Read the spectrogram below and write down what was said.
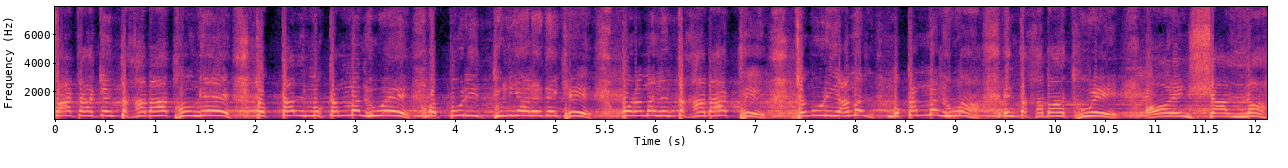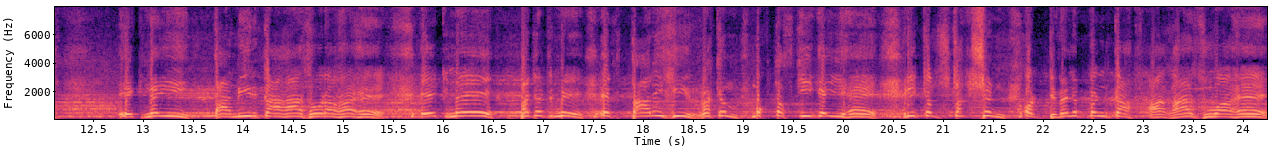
فاٹا کے انتخابات ہوں گے تو کل مکمل ہوئے اور پوری دنیا نے دیکھے پرامن انتخابات تھے، جمہوری عمل مکمل ہوا، انتخابات ہوئے اور انشاءاللہ ایک نئی تعمیر کا آغاز ہو رہا ہے۔ ایک نئے بجٹ میں ایک تاریخی رقم مختص کی گئی ہے۔ ریکنسٹرکشن اور ڈیولپمنٹ کا آغاز ہوا ہے۔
